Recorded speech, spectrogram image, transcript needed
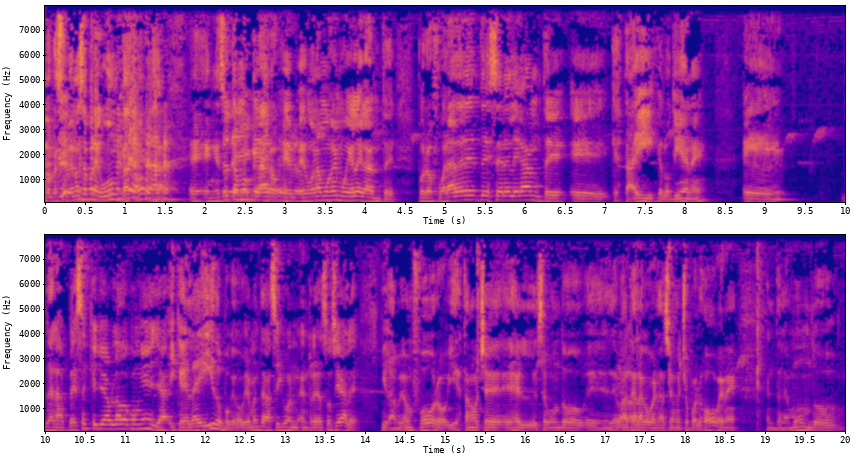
lo que se ve no se pregunta, ¿no? O sea, eh, en eso Tú estamos claros. Es, es una mujer muy elegante. Pero fuera de, de ser elegante, eh, que está ahí, que lo tiene, eh, de las veces que yo he hablado con ella y que he leído, porque obviamente la sigo en, en redes sociales y la veo en foro, y esta noche es el, el segundo eh, debate a la gobernación hecho por los jóvenes en Telemundo.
